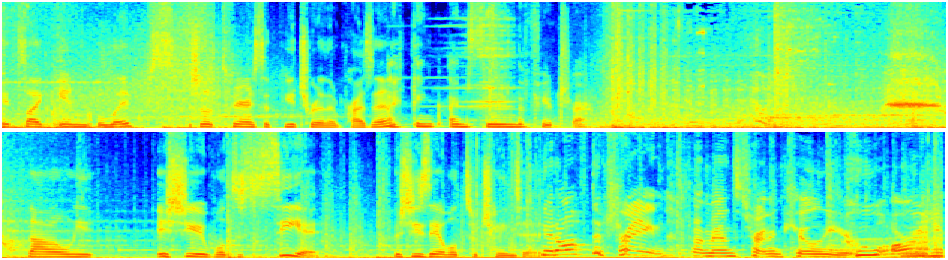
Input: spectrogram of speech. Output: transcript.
It's like in blips, she'll experience the future and the present. I think I'm seeing the future. Not only is she able to see it, but she's able to change it. Get off the train! That man's trying to kill you. Who are you?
